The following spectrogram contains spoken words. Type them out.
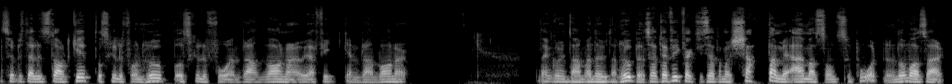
så jag beställde ett startkit och skulle få en hubb och skulle få en brandvarnare och jag fick en brandvarnare. Den går inte att använda utan hubben. Så att jag fick faktiskt sätta mig och chatta med Amazon support nu. De var så här,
